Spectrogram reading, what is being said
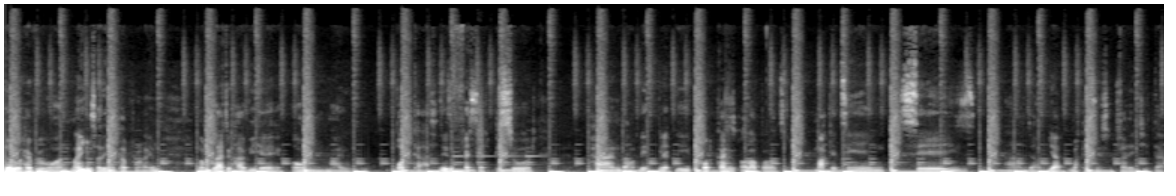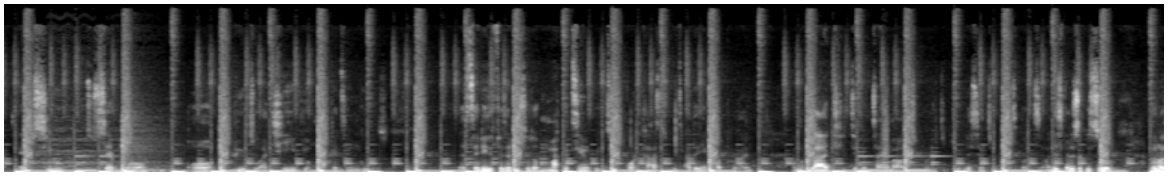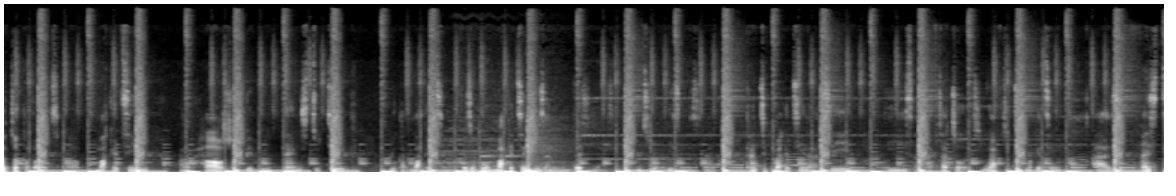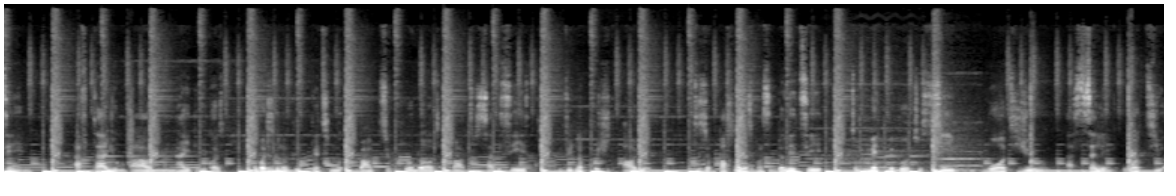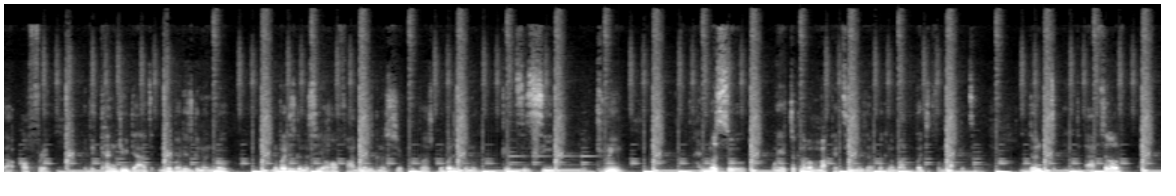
Hello, everyone. My name is Adenika Prime, and I'm glad to have you here on my podcast. This is the first episode, and uh, the, the podcast is all about marketing, sales, and um, yeah, marketing strategy that helps you to sell more or help you to achieve your marketing goals. I said this is the first episode of Marketing with You podcast with Adenika Prime. I'm glad you take the time out listen to this. But on this first episode, I'm going to talk about uh, marketing and how some people tend to take look at marketing. First of all, marketing is an investment into your business. You, can't take marketing as say is an afterthought. You have to take marketing as the first thing after you have an idea because nobody's going to get to know about your product, about your services if you not push it out there is your personal responsibility to make people to see what you are selling, what you are offering. If you can't do that, nobody's gonna know. Nobody's gonna see your offer, nobody's gonna see your product, nobody's gonna get to see your dream. And also, when you're talking about marketing, you're talking about budget for marketing. Don't after of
